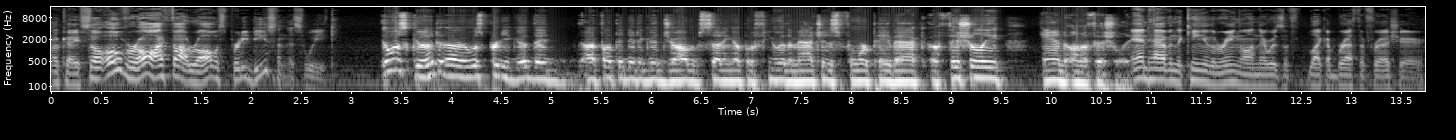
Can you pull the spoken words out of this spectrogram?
Okay, so overall, I thought Raw was pretty decent this week. It was good. Uh, it was pretty good. They, I thought they did a good job of setting up a few of the matches for Payback officially and unofficially. And having the King of the Ring on there was a, like a breath of fresh air.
